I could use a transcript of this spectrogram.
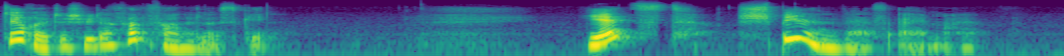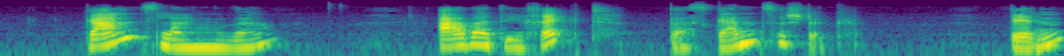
theoretisch wieder von vorne losgehen. Jetzt spielen wir es einmal. Ganz langsam, aber direkt das ganze Stück. Denn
